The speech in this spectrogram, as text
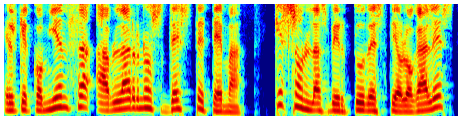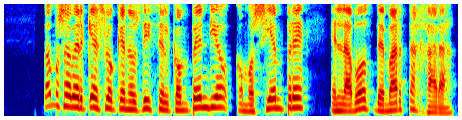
el que comienza a hablarnos de este tema. ¿Qué son las virtudes teologales? Vamos a ver qué es lo que nos dice el compendio, como siempre, en la voz de Marta Jara.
